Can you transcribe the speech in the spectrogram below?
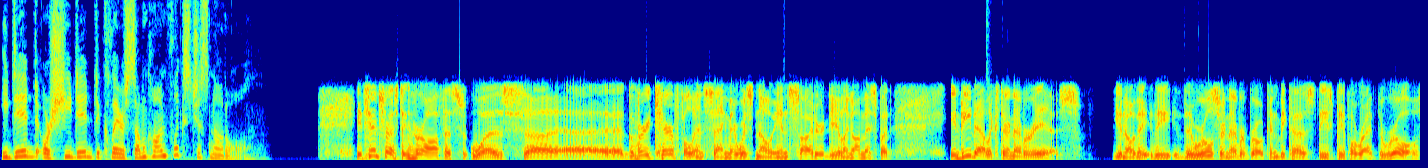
he did or she did declare some conflicts, just not all. It's interesting. Her office was uh, very careful in saying there was no insider dealing on this, but indeed, Alex, there never is. You know, the, the, the rules are never broken because these people write the rules.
